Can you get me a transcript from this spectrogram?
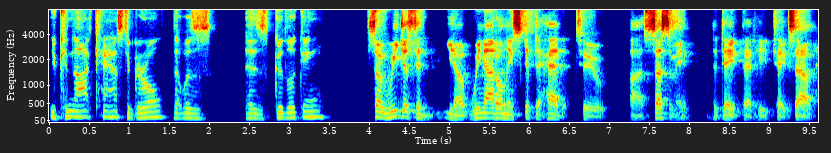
You cannot cast a girl that was as good looking. So we just did, you know, we not only skipped ahead to uh, Sesame, the date that he takes out.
